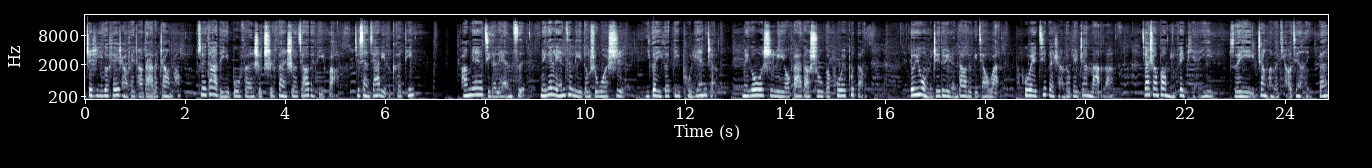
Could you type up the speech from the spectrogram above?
这是一个非常非常大的帐篷，最大的一部分是吃饭社交的地方，就像家里的客厅。旁边有几个帘子，每个帘子里都是卧室，一个一个地铺连着，每个卧室里有八到十五个铺位不等。由于我们这队人到的比较晚，铺位基本上都被占满了，加上报名费便宜，所以帐篷的条件很一般，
